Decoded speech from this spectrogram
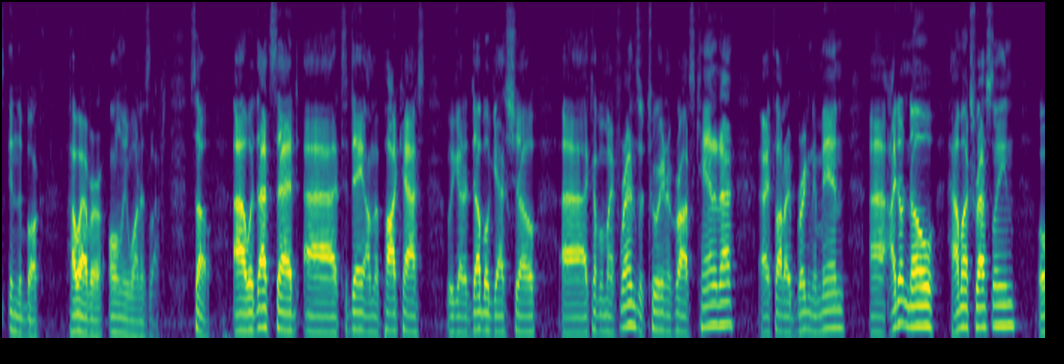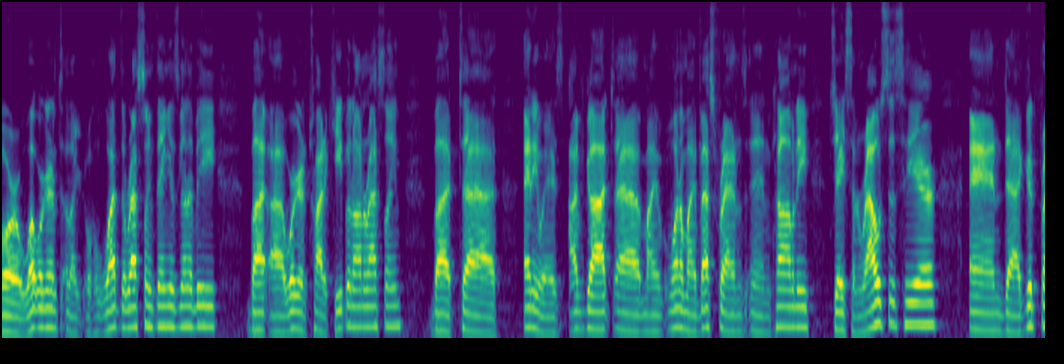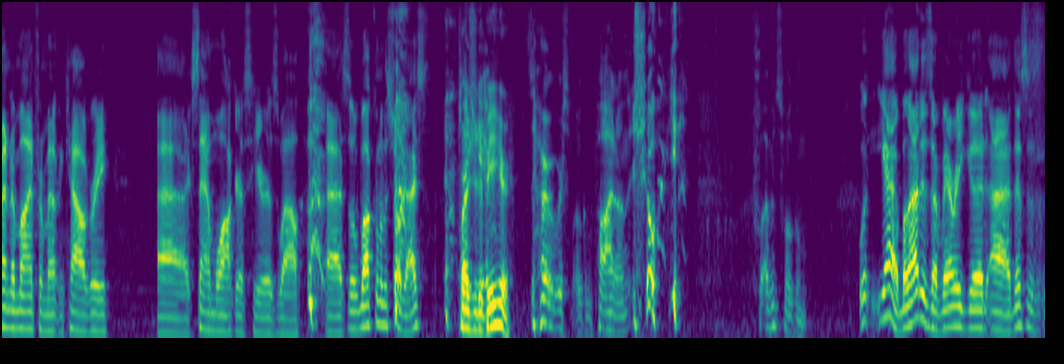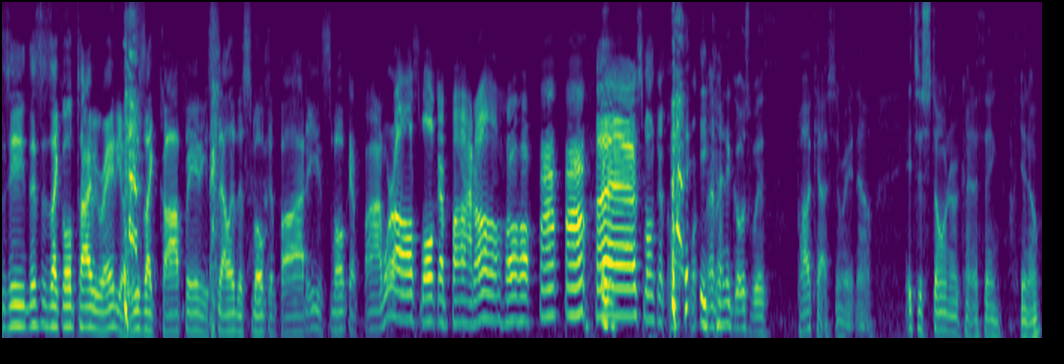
in the book. However, only one is left. So, uh, with that said, uh, today on the podcast, we got a double guest show. Uh, a couple of my friends are touring across Canada. I thought I'd bring them in. Uh, I don't know how much wrestling or what we're going to like, what the wrestling thing is going to be, but uh, we're going to try to keep it on wrestling. But uh, anyways, I've got uh, my one of my best friends in comedy, Jason Rouse, is here, and a good friend of mine from out in Calgary, uh, Sam Walker's here as well. Uh, so welcome to the show, guys. Pleasure to be here. Sorry, we're smoking pot on the show again. I've been smoking. Well, yeah, well, that is a very good. Uh, this is see, this is like old timey radio. He's like and he's selling the smoking pot. He's smoking pot. We're all smoking pot. Oh, oh, oh, oh, ah, smoking. It kind of goes with podcasting right now. It's a stoner kind of thing, you know.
